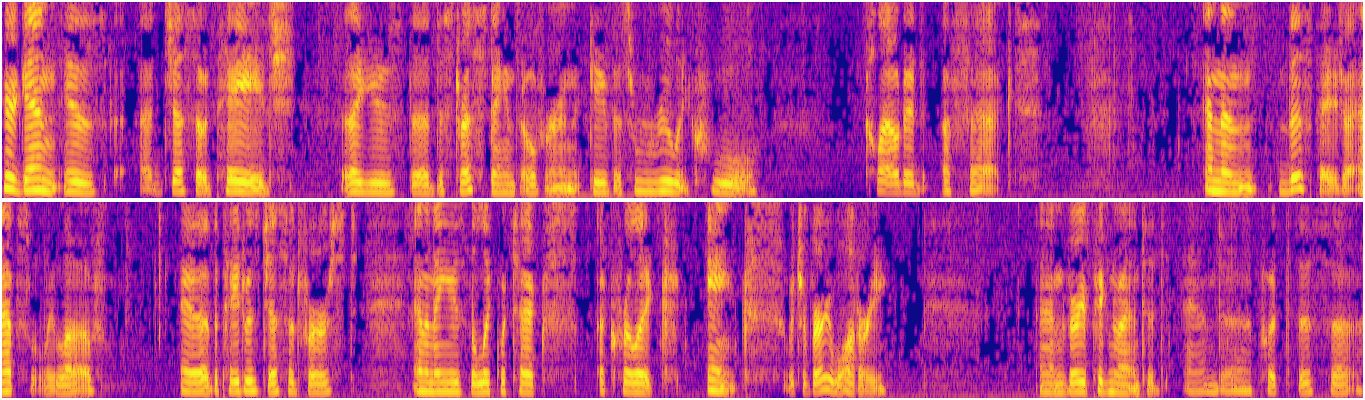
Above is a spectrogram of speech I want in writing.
Here again is a gessoed page that I used the distress stains over and it gave this really cool clouded effect. And then this page I absolutely love. Uh, the page was gessoed first, and then I used the Liquitex acrylic inks, which are very watery and very pigmented, and uh, put this uh,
